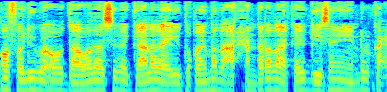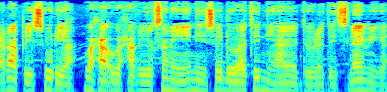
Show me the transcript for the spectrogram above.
qof waliba oo daawada sida gaalada ay duqoymada arxandarada kaga geysanayeen dhulka ciraaq iyo suuriya waxa uu xaqiiqsanayay inay soo dhowaatay nihaayada dowladda islaamiga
